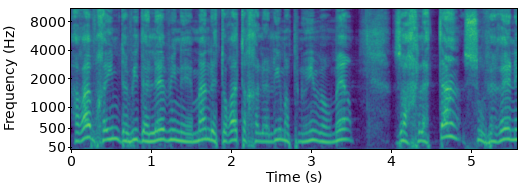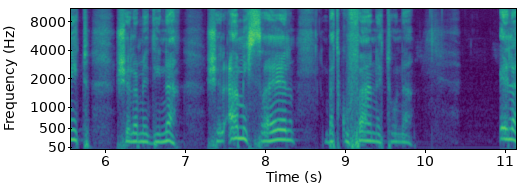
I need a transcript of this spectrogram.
הרב חיים דוד הלוי נאמן לתורת החללים הפנויים ואומר זו החלטה סוברנית של המדינה, של עם ישראל בתקופה הנתונה. אלא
